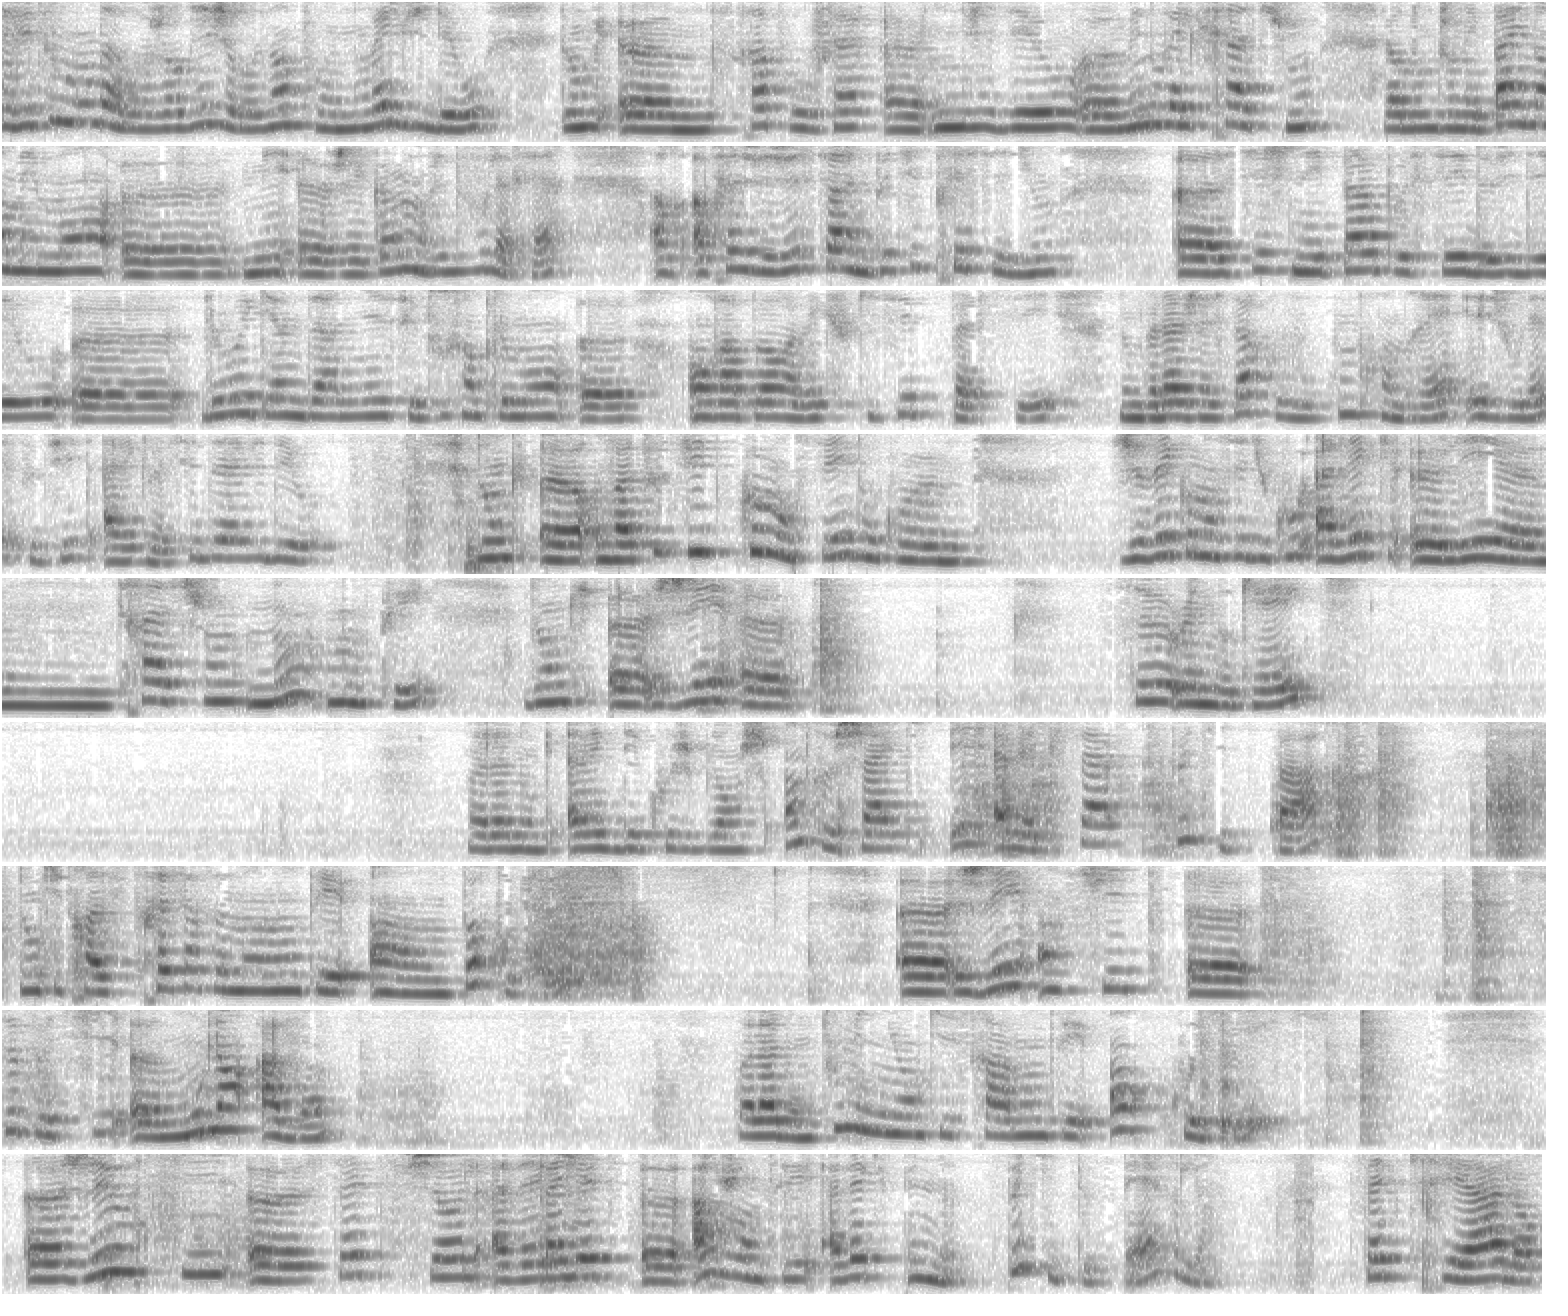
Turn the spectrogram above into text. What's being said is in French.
Salut tout le monde, alors aujourd'hui je reviens pour une nouvelle vidéo. Donc euh, ce sera pour vous faire euh, une vidéo euh, mes nouvelles créations. Alors donc j'en ai pas énormément mais j'avais quand même envie de vous la faire. Alors après je vais juste faire une petite précision. Si je n'ai pas posté de vidéo le week-end dernier c'est tout simplement en rapport avec ce qui s'est passé. Donc voilà j'espère que vous comprendrez et je vous laisse tout de suite avec la suite de la vidéo. Donc on va tout de suite commencer. Donc je vais commencer du coup avec euh, les euh, créations non montées. Donc euh, j'ai ce rainbow cake. Voilà donc avec des couches blanches entre chaque et avec sa petite part. Donc il sera très certainement monté en porte-clés. j'ai ensuite ce petit moulin avant voilà, donc tout mignon qui sera monté en collier. Euh, j'ai aussi euh, cette fiole avec paillettes euh, argentées avec une petite perle. Cette créa, alors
